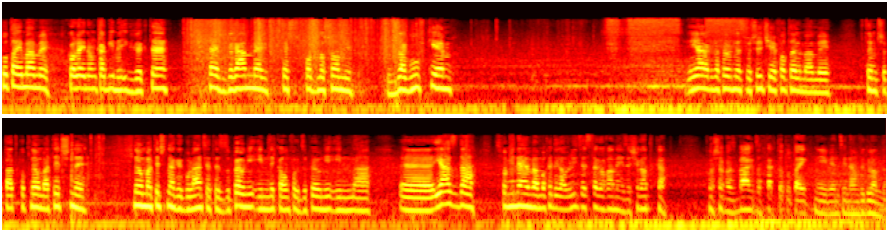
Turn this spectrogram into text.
Tutaj mamy kolejną kabinę YT, też Grammer, też podnoszony z zagłówkiem. Jak zapewne słyszycie, fotel mamy w tym przypadku pneumatyczny, pneumatyczna regulacja to jest zupełnie inny komfort, zupełnie inna e, jazda. Wspominałem Wam o hydraulice sterowanej ze środka. Proszę Was bardzo, tak to tutaj mniej więcej nam wygląda.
